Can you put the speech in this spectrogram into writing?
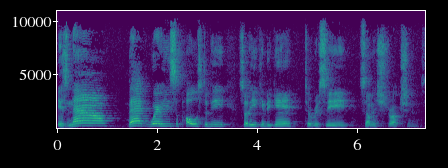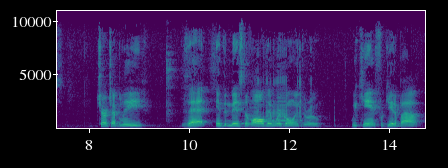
is now back where he's supposed to be so that he can begin to receive some instructions. Church, I believe that in the midst of all that we're going through, we can't forget about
